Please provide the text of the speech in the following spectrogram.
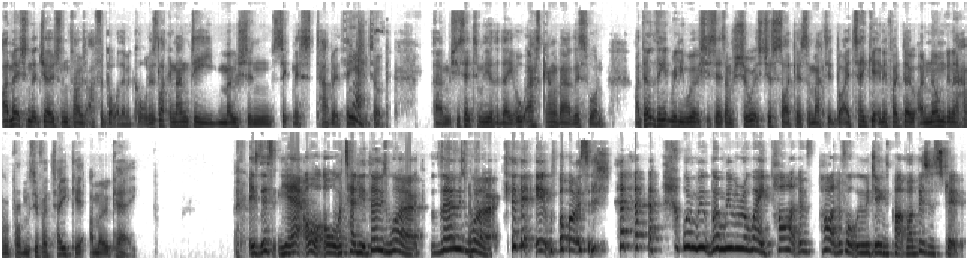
I mentioned that Jo sometimes I forgot what they were called. It's like an anti-motion sickness tablet thing yes. she took. Um, she said to me the other day, "Oh, ask Anne about this one." I don't think it really works. She says, "I'm sure it's just psychosomatic, but I take it, and if I don't, I know I'm going to have a problem. So if I take it, I'm okay." Is this yeah? Oh, oh, I tell you, those work. Those work. it was when we when we were away. Part of part of what we were doing as part of our business trip.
